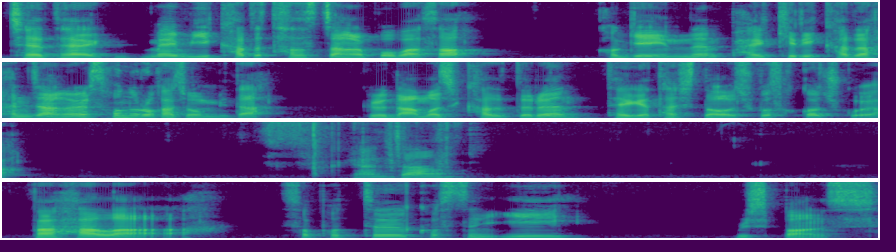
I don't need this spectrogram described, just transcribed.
제덱맨위 카드 5장을 뽑아서 거기에 있는 발키리 카드 한 장을 손으로 가져옵니다. 그리고 나머지 카드들은 덱에 다시 넣어주고 섞어주고요. 그게 한 장. 바할라 서포트 코스는 2 리스폰스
